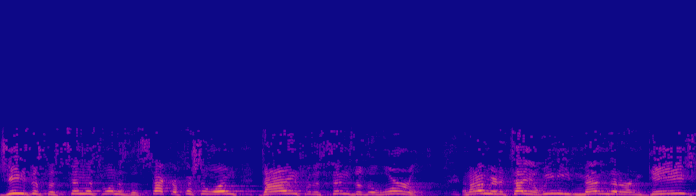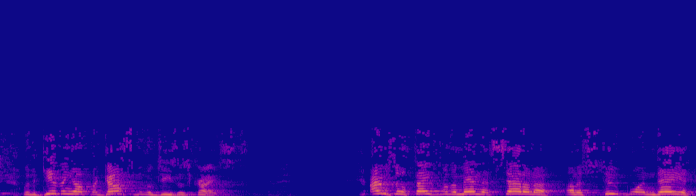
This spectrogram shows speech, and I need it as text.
Jesus, the sinless one, is the sacrificial one, dying for the sins of the world. And I'm here to tell you, we need men that are engaged with giving up the gospel of Jesus Christ. I'm so thankful for the man that sat on a, on a stoop one day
